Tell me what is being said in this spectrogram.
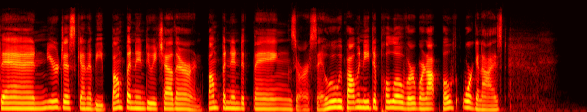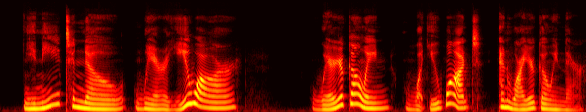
then you're just going to be bumping into each other and bumping into things or say, oh, we probably need to pull over. We're not both organized. You need to know where you are where you're going, what you want, and why you're going there.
